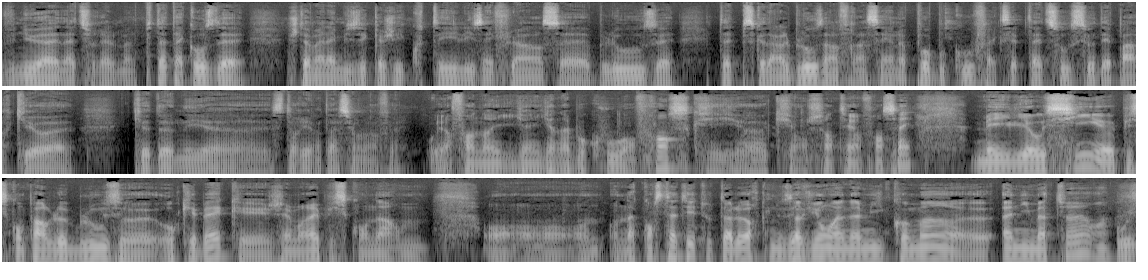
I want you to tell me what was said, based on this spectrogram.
venu euh, naturellement. Peut-être à cause de justement la musique que j'ai écoutée, les influences euh, blues. peut-être parce que dans le blues en français, il n'y en a pas beaucoup. Fait que c'est peut-être ça aussi au départ qui a, euh, qui a donné euh, cette orientation-là en fait. Oui, enfin, il y, en a beaucoup en France qui, euh, qui ont chanté en français, mais il y a aussi, euh, puisqu'on parle de blues au Québec, et j'aimerais, puisqu'on a, on, on- on a constaté tout à l'heure que nous avions un ami commun animateur Oui.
